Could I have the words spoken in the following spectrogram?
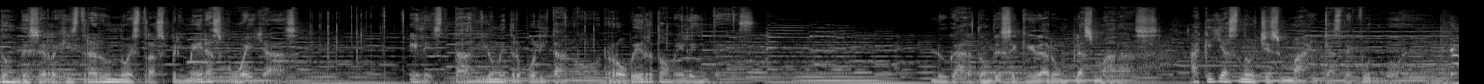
donde se registraron nuestras primeras huellas. El Estadio Metropolitano Roberto Meléndez, lugar donde se quedaron plasmadas aquellas noches mágicas de fútbol.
